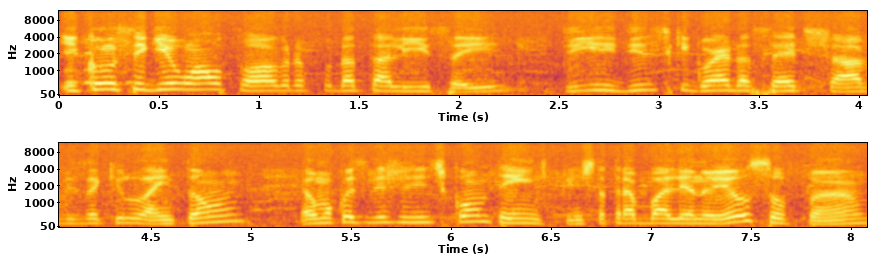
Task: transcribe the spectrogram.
e conseguiu um autógrafo da Thalissa aí e diz que guarda sete chaves aquilo lá. Então é uma coisa que deixa a gente contente, porque a gente tá trabalhando, eu sou fã,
